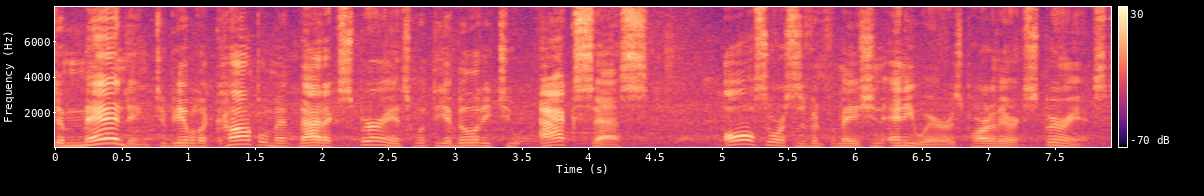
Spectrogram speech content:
demanding to be able to complement that experience with the ability to access all sources of information anywhere as part of their experience.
